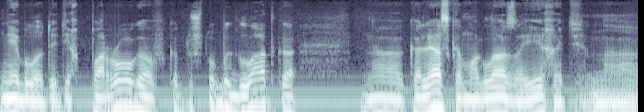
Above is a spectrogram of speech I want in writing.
не было вот этих порогов, чтобы гладко коляска могла заехать на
